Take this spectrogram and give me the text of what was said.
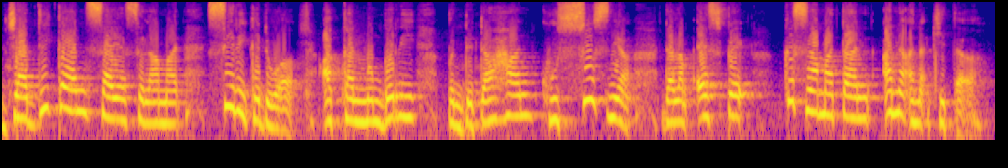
Jadikan Saya Selamat siri kedua akan memberi pendedahan khususnya dalam aspek keselamatan anak-anak kita.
